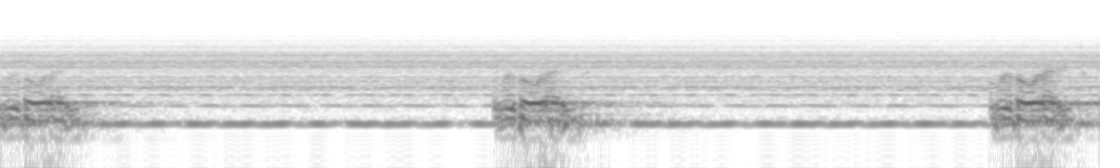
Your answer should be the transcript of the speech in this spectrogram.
Your glory. Your glory. the glory.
